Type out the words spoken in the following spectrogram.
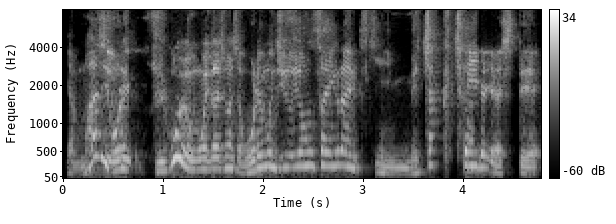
いや、マジ俺、すごい思い出しました。俺も14歳ぐらいの時にめちゃくちゃイライラして、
